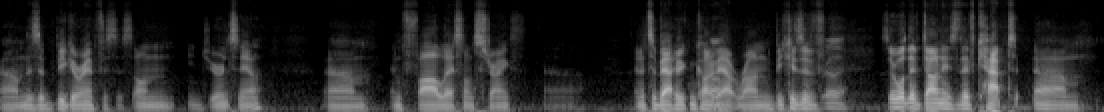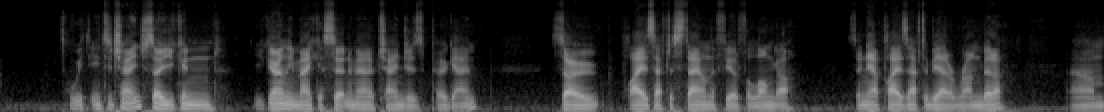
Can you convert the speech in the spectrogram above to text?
Um, there's a bigger emphasis on endurance now, um, and far less on strength. Uh, and it's about who can kind of Oh. outrun because of Really? so what they've done is they've capped um, with interchange, so you can you can only make a certain amount of changes per game. So players have to stay on the field for longer. So now players have to be able to run better, um,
